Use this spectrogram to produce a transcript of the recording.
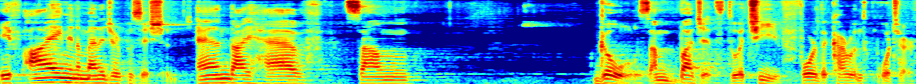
if I'm in a manager position and I have some goals, some budget to achieve for the current quarter,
